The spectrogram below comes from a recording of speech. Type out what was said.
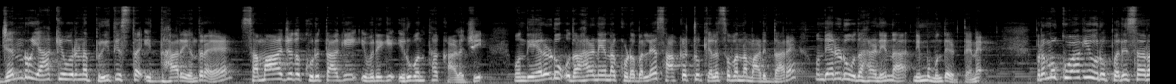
ಜನರು ಯಾಕೆ ಇವರನ್ನು ಪ್ರೀತಿಸ್ತಾ ಇದ್ದಾರೆ ಅಂದರೆ ಸಮಾಜದ ಕುರಿತಾಗಿ ಇವರಿಗೆ ಇರುವಂಥ ಕಾಳಜಿ. ಒಂದೆರಡು ಉದಾಹರಣೆಯನ್ನು ಕೊಡಬಲ್ಲೆ, ಸಾಕಷ್ಟು ಕೆಲಸವನ್ನು ಮಾಡಿದ್ದಾರೆ. ಒಂದೆರಡು ಉದಾಹರಣೆಯನ್ನು ನಿಮ್ಮ ಮುಂದೆ ಇಡ್ತೇನೆ. ಪ್ರಮುಖವಾಗಿ ಇವರು ಪರಿಸರ,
